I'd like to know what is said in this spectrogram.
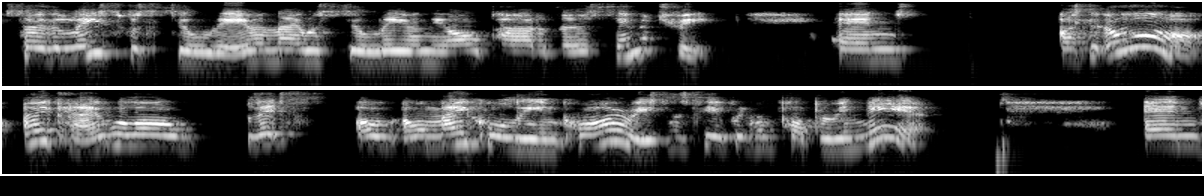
So the lease was still there, and they were still there in the old part of the cemetery. And I said, "Oh, okay. Well, I'll let's I'll, I'll make all the inquiries and see if we can pop her in there." And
